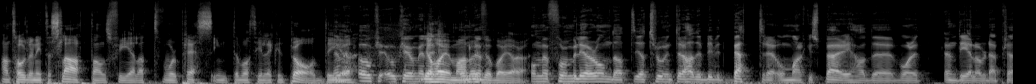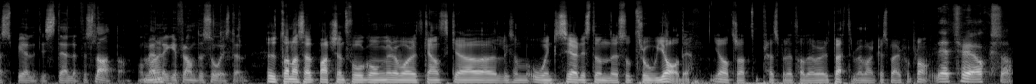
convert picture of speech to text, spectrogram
antagligen inte Zlatans fel att vår press inte var tillräckligt bra. Det, Nej, men, okay, okay, det har ju med andra gubbar att göra. Om jag formulerar om det att jag tror inte det hade blivit bättre om Marcus Berg hade varit en del av det där pressspelet istället för Zlatan. Om Nej. jag lägger fram det så istället. Utan att ha sett matchen två gånger och varit ganska liksom, ointresserad i stunder så tror jag det. Jag tror att pressspelet hade varit bättre med Marcus Berg på plan. Det tror jag också.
